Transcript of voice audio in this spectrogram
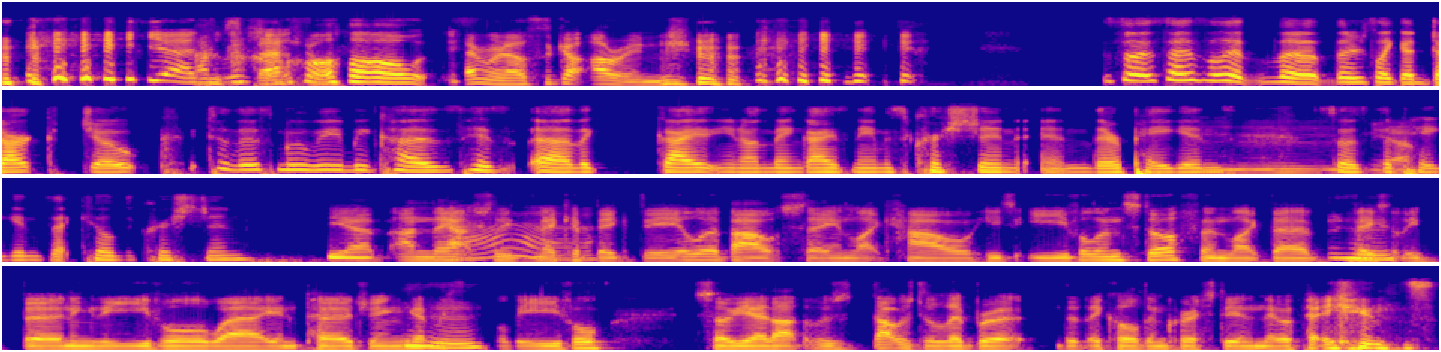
yeah, I'm special. Oh, Everyone else has got orange. so it says that the there's like a dark joke to this movie because his uh the guy you know the main guy's name is Christian and they're pagans, so Mm, it's yeah. the pagans that killed the Christian. Yeah, and they actually make a Ah. big deal about saying like how he's evil and stuff, and like they're Mhm. basically burning the evil away and purging every Mhm. single evil. So yeah, that was that was deliberate that they called him Christian and they were pagans.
